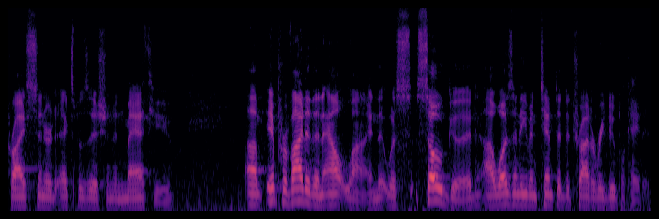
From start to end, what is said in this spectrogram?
Christ centered exposition in Matthew, um, it provided an outline that was so good, I wasn't even tempted to try to reduplicate it.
